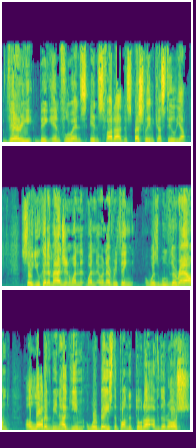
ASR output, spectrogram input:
very big influence in Sfarad, especially in Castilla. So you can imagine when, when, when everything was moved around, a lot of minhagim were based upon the Torah of the Rosh,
